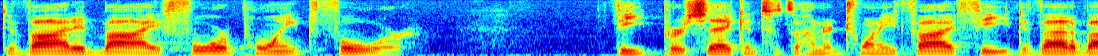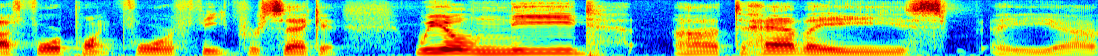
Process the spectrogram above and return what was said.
divided by 4.4 feet per second, so it's 125 feet divided by 4.4 feet per second, we'll need uh, to have a, a uh,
